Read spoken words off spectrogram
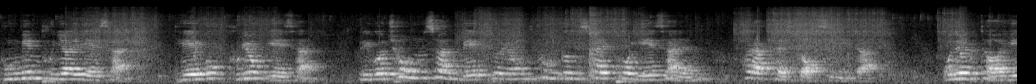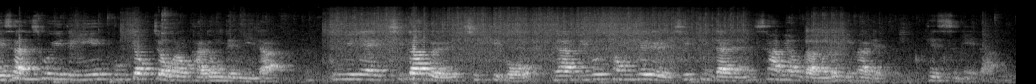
국민 분열 예산, 대북 굴욕 예산, 그리고 총선 매표용 현금 살포 예산은 허락할 수 없습니다. 오늘부터 예산 소위 등이 본격적으로 가동됩니다. 국민의 지갑을 지키고 대한민국 경제를 지킨다는 사명감으로 임하겠습니다.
